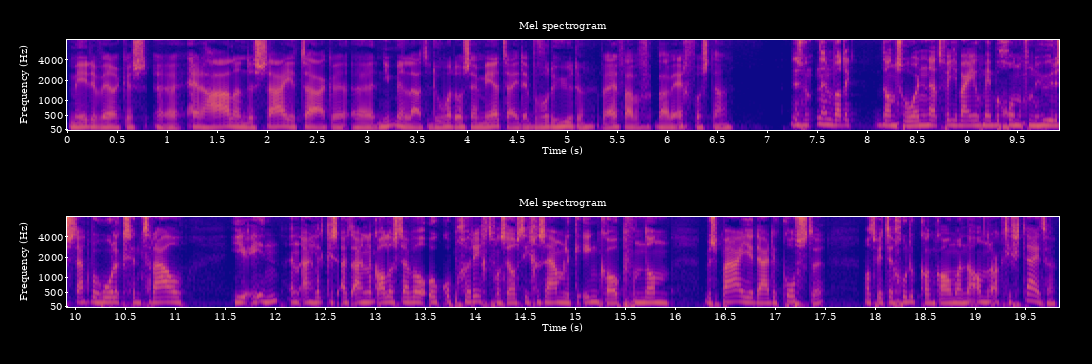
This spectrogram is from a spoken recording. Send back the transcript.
medewerkers uh, herhalende, saaie taken uh, niet meer laten doen. Waardoor zij meer tijd hebben voor de huurder. Waar, waar, we, echt voor staan. Dus en wat ik dan zo hoor, inderdaad, waar je ook mee begonnen van de huurder, staat behoorlijk centraal hierin. En eigenlijk is uiteindelijk alles daar wel ook op gericht. Van zelfs die gezamenlijke inkoop. Van dan bespaar je daar de kosten. Wat weer ten goede kan komen aan de andere activiteiten.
